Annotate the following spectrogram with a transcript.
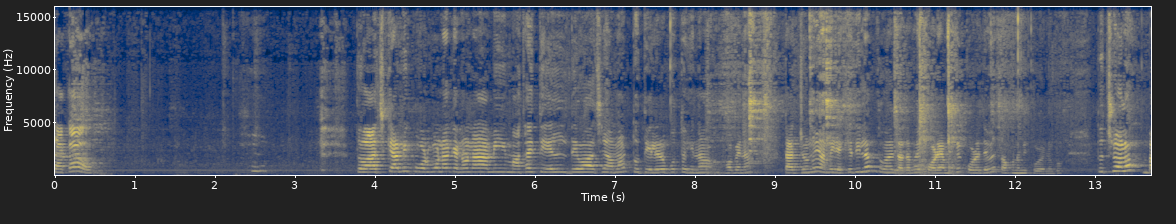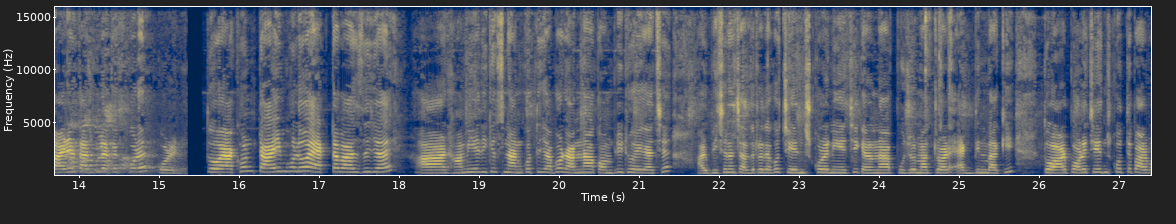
তাকাও তো আজকে আমি করব না, কেননা আমি মাথায় তেল দেওয়া আছে আমার, তো তেলের ওপর তো হেনা হবে না। তার জন্যই আমি রেখে দিলাম তোমার দাদাভাই পরে আমাকে করে দেবে, তখন আমি করে নেব। তো চলো, বাইরের কাজগুলো এক এক করে করে নিই। তো এখন টাইম হলো একটা বাজতে যায়। আর আমি এদিকে স্নান করতে যাব, রান্না কমপ্লিট হয়ে গেছে। আর বিছানার চাদরটা দেখো চেঞ্জ করে নিয়েছি, কেননা পুজোর মাত্র আর একদিন বাকি। তো আর পরে চেঞ্জ করতে পারব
